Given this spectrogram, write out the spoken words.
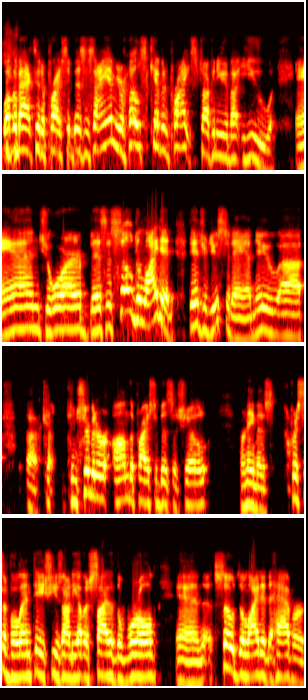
Welcome back to the Price of Business. I am your host, Kevin Price, talking to you about you and your business. So delighted to introduce today a new uh, uh, co- contributor on the Price of Business show. Her name is Krista Valanti. She's on the other side of the world, and so delighted to have her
